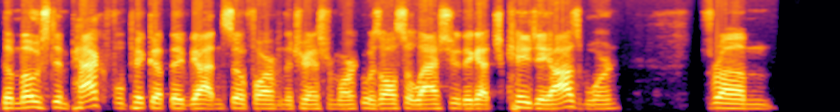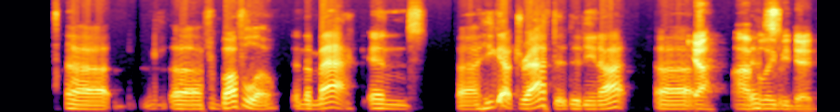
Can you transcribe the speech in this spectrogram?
the most impactful pickup they've gotten so far from the transfer market was also last year. They got KJ Osborn from uh, uh, from Buffalo in the MAC, and uh, he got drafted, did he not? Uh, yeah, I believe so, he did.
